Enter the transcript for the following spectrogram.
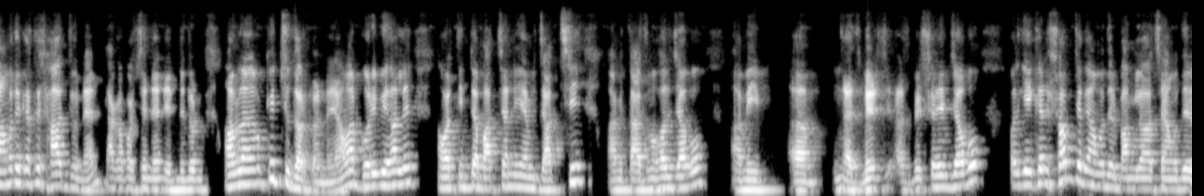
"আমাদের কাছে সাহায্য নেন, টাকা-পয়সা নেন, এমনি ধরুন।" আমি বললাম, "আমার কিচ্ছু দরকার নেই। আমার গরিবি হলে আমার তিনটা বাচ্চা নিয়ে আমি যাচ্ছি। আমি তাজমহল যাব, আমি আজমের আজমের শরীফ যাব। বলে "এখানে সব জায়গায় আমাদের বাংলা আছে, আমাদের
